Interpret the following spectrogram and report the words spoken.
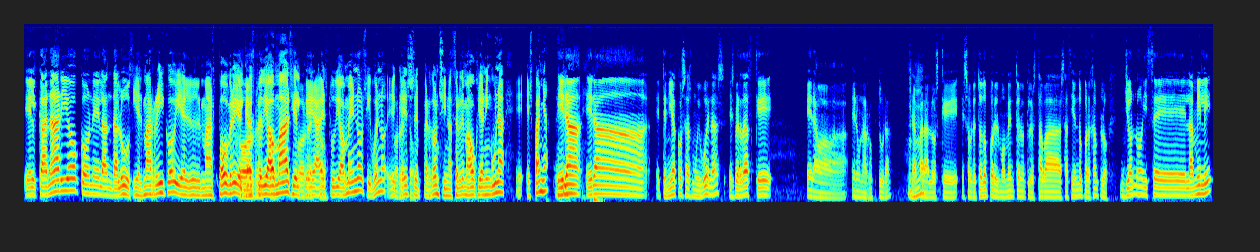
el canario con el andaluz. Y el más rico y el más pobre y el que ha estudiado más y el que ha estudiado menos. Y bueno, eh, que es eh, perdón, sin hacer demagogia ninguna, eh, España era era tenía cosas muy buenas, es verdad que era, era una ruptura. O sea, para los que, sobre todo por el momento en el que lo estabas haciendo, por ejemplo, yo no hice la mili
